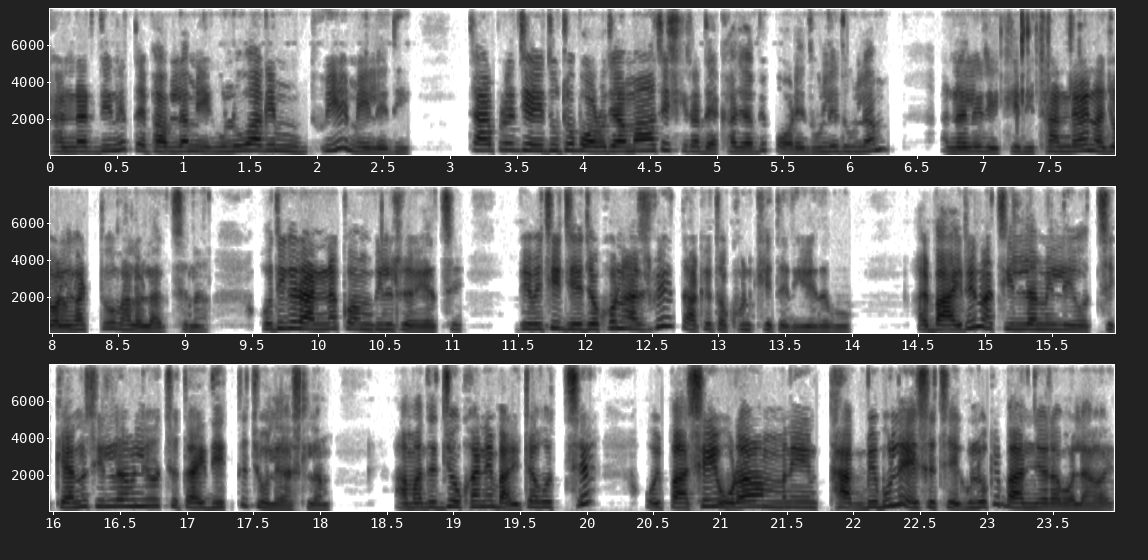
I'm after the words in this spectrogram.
ঠান্ডার দিনে তাই ভাবলাম এগুলোও আগে ধুয়ে মেলে দিই। তারপরে যে দুটো বড় জামা আছে সেটা দেখা যাবে, পরে ধুলে ধুলাম। আর নাহলে রেখে দিই। ঠান্ডায় না জল ঘাটতেও ভালো লাগছে না। ওদিকে রান্না কমপ্লিট হয়ে গেছে। ভেবেছি যে যখন আসবে তাকে তখন খেতে দিয়ে দেবো। আর বাইরে না চিল্লামিল্লি হচ্ছে। কেন চিল্লামিল্লি হচ্ছে তাই দেখতে চলে আসলাম। আমাদের যে ওখানে বাড়িটা হচ্ছে ওই পাশেই ওরা মানে থাকবে বলে এসেছে, এগুলোকে বাঞ্জারা বলা হয়।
